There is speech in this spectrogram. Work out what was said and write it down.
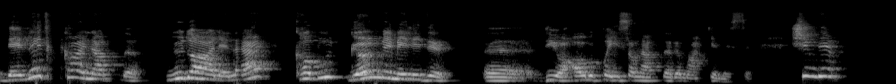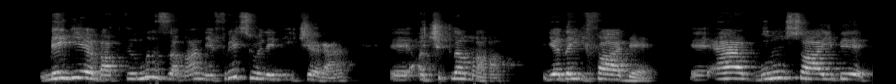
devlet kaynaklı müdahaleler kabul görmemelidir e, diyor Avrupa İnsan Hakları Mahkemesi. Şimdi medyaya baktığımız zaman nefret söylemi içeren e, açıklama ya da ifade e, eğer bunun sahibi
